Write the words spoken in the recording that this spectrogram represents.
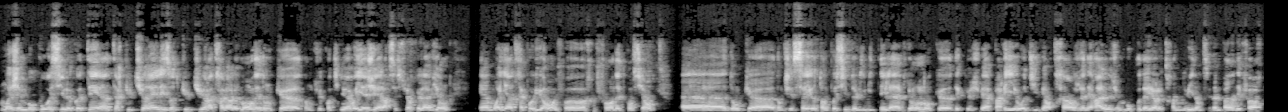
moi j'aime beaucoup aussi le côté interculturel, les autres cultures à travers le monde, et donc euh, donc je continue à voyager. Alors c'est sûr que l'avion est un moyen très polluant, il faut, en être conscient. Euh, donc, euh, donc j'essaye autant que possible de limiter l'avion. Donc, euh, dès que je vais à Paris et autres, j'y vais en train en général. J'aime beaucoup d'ailleurs le train de nuit, donc c'est même pas un effort.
